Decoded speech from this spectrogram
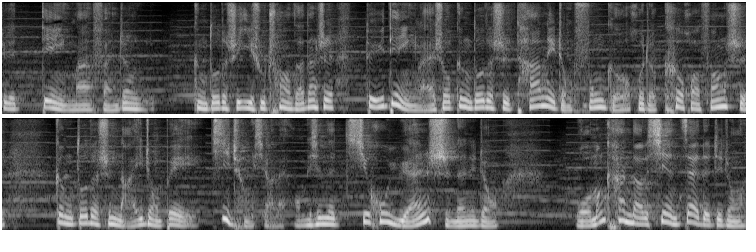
这个电影嘛，反正更多的是艺术创造，但是对于电影来说，更多的是它那种风格或者刻画方式，更多的是哪一种被继承下来。我们现在几乎原始的那种，我们看到现在的这种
